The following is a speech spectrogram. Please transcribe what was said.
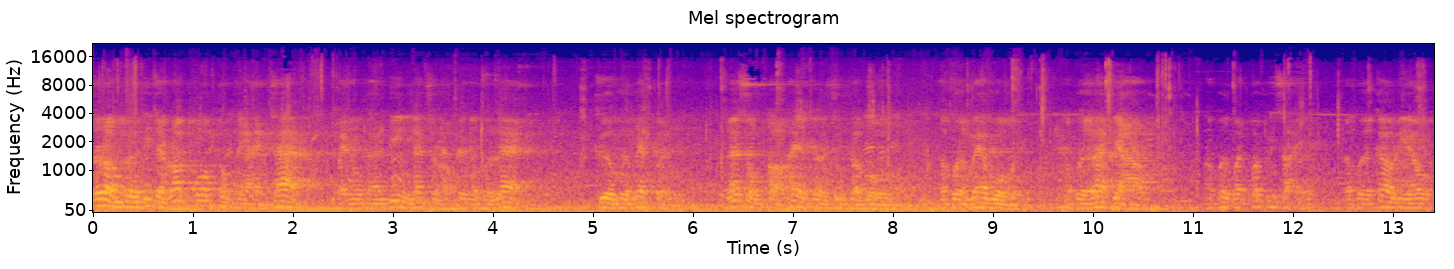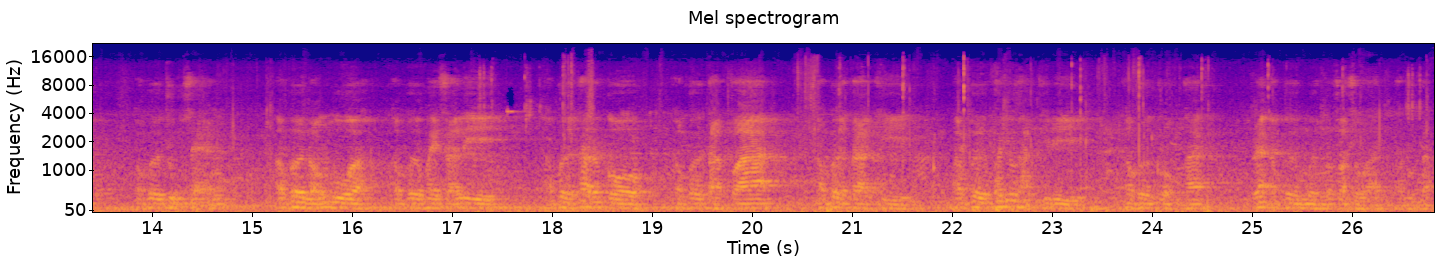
จะรอบครอบธงกีฬาแห่งชาติไปในการวิ่งและฉลองเป็นอำเภอแรก คืออำเภอแม่เปิลและส่งต่อให้อำเภอชุมกระวงอำเภอแม่วงอำเภอลาดยาวอำเภอวันพดพิสัยอำเภอก้าวเลี้ยวอำเภอชุมแสงอำเภอหนองบัวอำเภอไผ่สาลีอำเภอท่าตะโกอำเภอตากฟ้าอำเภอตาคีอำเภอพยุหคีรีอำเภอกรงพระและอำเภอเมืองนครสวรรค์ครับ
